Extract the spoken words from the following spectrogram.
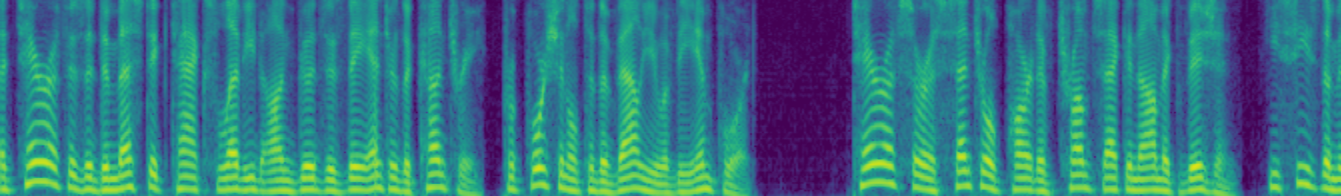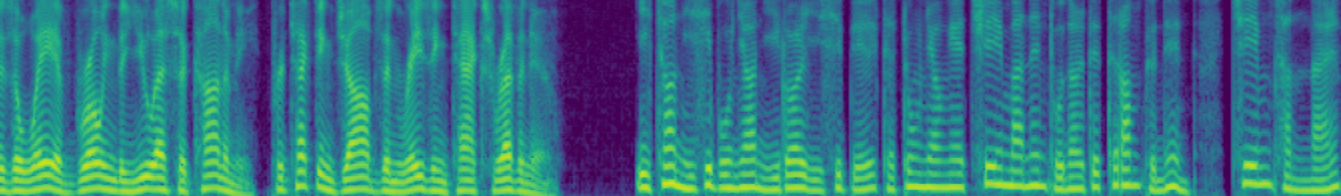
A tariff is a domestic tax levied on goods as they enter the country, proportional to the value of the import. Tariffs are a central part of Trump's economic vision, he sees them as a way of growing the U.S. economy, protecting jobs and raising tax revenue. 2025년 1월 20일 대통령에 취임하는 도널드 트럼프는 취임 전날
